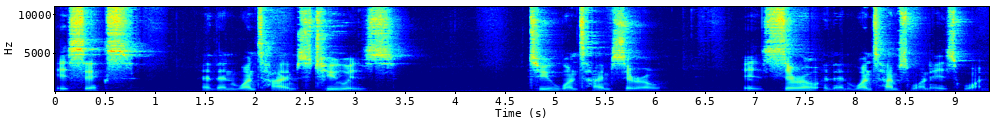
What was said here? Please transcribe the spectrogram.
is 6. and then 1 times 2 is 2, 1 times 0 is 0, and then 1 times 1 is 1.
